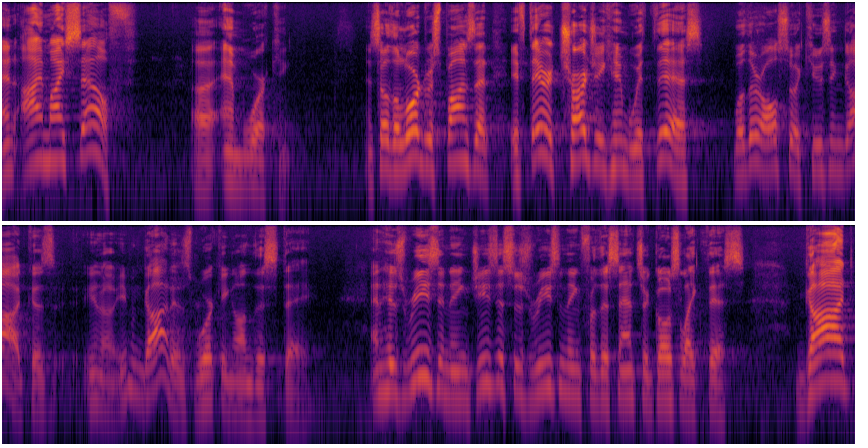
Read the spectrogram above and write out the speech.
and I myself uh, am working. And so the Lord responds that if they're charging Him with this, well, they're also accusing God, because you know, even God is working on this day. And his reasoning, Jesus' reasoning for this answer goes like this. God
